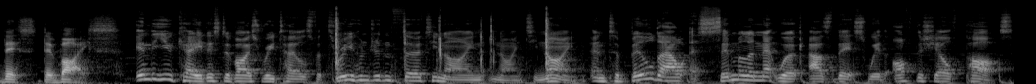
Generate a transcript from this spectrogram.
this device. In the UK, this device retails for $339.99, and to build out a similar network as this with off-the-shelf parts,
